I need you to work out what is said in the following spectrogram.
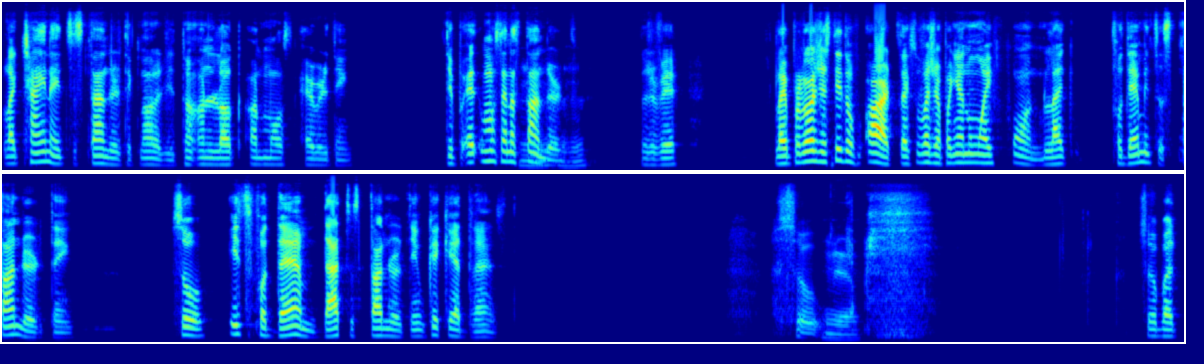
Like China it's a standard technology to unlock almost everything. Tipo é uma cena standard. uhum. estás a ver? Like para nós é state of art like se vais apanhar num iPhone. Like for them it's a standard thing. So it's for them that's a standard thing. O que é que é advanced so Yeah. So, but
